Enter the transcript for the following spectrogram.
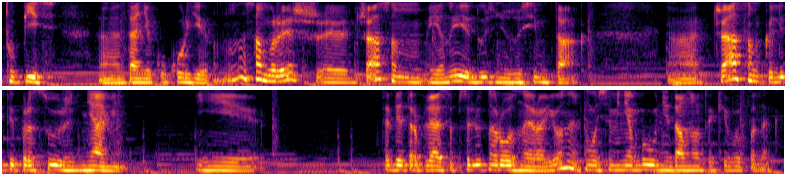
тупіць даніку кур'еру. Ну, насамрэч часам яны ідуць не зусім так. Часам калі ты працуеш днямі і табе трапляюць абсалютна розныя раёны. Вось у мяне быў недавно такі выпадак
